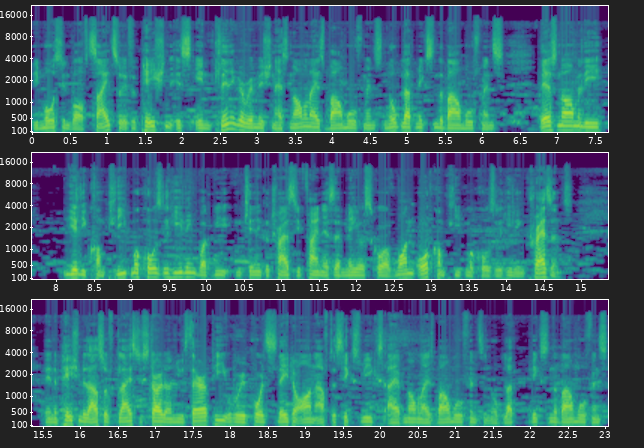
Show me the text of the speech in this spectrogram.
the most involved site. So if a patient is in clinical remission, has normalized bowel movements, no blood mix in the bowel movements, there's normally nearly complete mucosal healing, what we in clinical trials define as a Mayo score of one, or complete mucosal healing present. In a patient with ulcerative colitis, you start on new therapy who reports later on after six weeks, I have normalized bowel movements and no blood mix in the bowel movements.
